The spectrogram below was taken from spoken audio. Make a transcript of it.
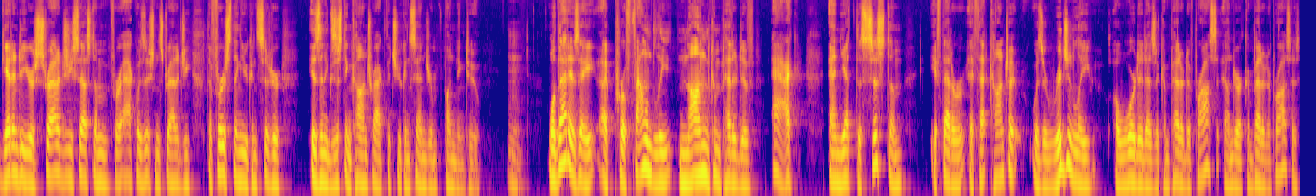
get into your strategy system for acquisition strategy, the first thing you consider is an existing contract that you can send your funding to. Mm. Well, that is a, a profoundly non competitive act. And yet, the system, if that, if that contract was originally awarded as a competitive process, under a competitive process,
